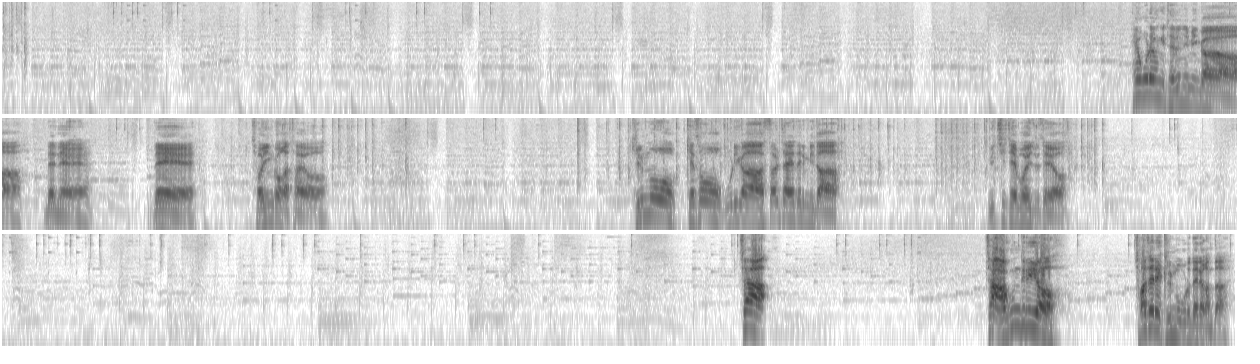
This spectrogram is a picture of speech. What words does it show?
해고령이 대드님인가? 네네. 네. 저인 것 같아요. 길목 계속 우리가 썰자 해드립니다. 위치 제보해주세요. 자, 자 아군들이여. 자젤의 길목으로 내려간다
